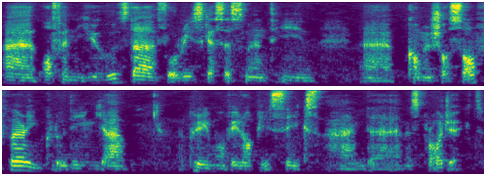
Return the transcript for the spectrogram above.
uh, often used uh, for risk assessment in uh, commercial software including uh, Primavera P6 and MS Project.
